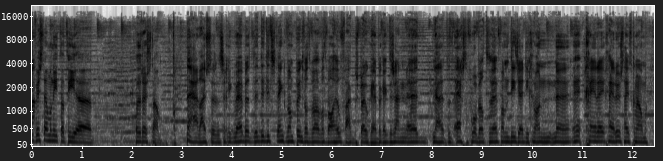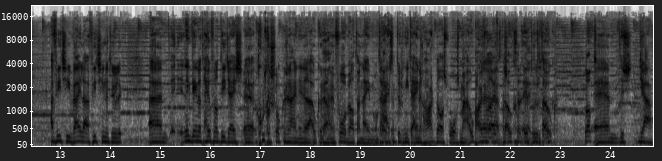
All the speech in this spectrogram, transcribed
ik wist helemaal niet dat hij eh, rust nam. Nou ja, luister, dat zeg ik. We hebben, dit, dit is denk ik wel een punt wat we, wat we al heel vaak besproken hebben. Kijk, er zijn nou, het ergste voorbeeld eh, van een DJ die gewoon eh, geen, geen rust heeft genomen. Avicii, Weile Avicii natuurlijk. En ik denk dat heel veel DJ's goed geschrokken zijn en daar ook een, een voorbeeld aan nemen. Want hij is natuurlijk niet de enige hardwells volgens mij ook. Eh, doet het ook. Klopt. Ehm, dus ja,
